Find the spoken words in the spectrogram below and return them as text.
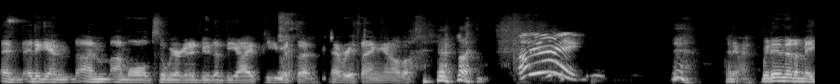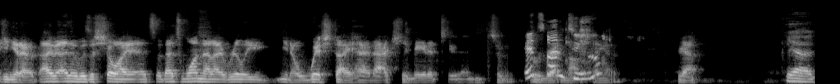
and and again, I'm I'm old, so we were going to do the VIP with the everything. You know, the okay. yeah. Anyway, we didn't end up making it out. I, I, there was a show. I so that's one that I really you know wished I had actually made it to, and sort of It's fun too. it. Yeah, Yeah,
